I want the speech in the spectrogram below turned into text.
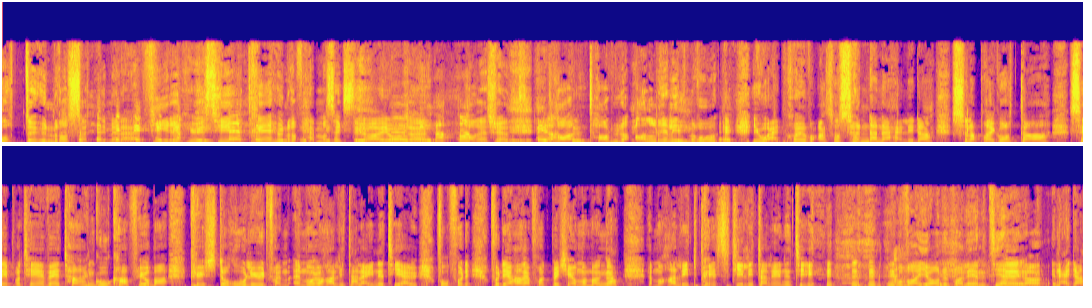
870 med deg. 427, 365 dager i året, har jeg skjønt. Tar, tar du det aldri litt med ro? Jo, jeg prøver. Altså, Søndagen er hellig. Da slapper jeg godt av, ser på TV, tar en god kaffe og bare puster rolig ut. For jeg, jeg må jo ha litt alenetid òg. For, for, for det har jeg fått beskjed om av mange. at Jeg må ha litt PC-tid, litt alenetid. Og hva gjør du på alenetida di da? Nei, da,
